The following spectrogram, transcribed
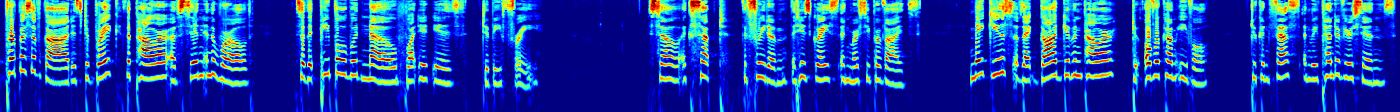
The purpose of God is to break the power of sin in the world so that people would know what it is to be free. So accept the freedom that His grace and mercy provides. Make use of that God given power to overcome evil, to confess and repent of your sins,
